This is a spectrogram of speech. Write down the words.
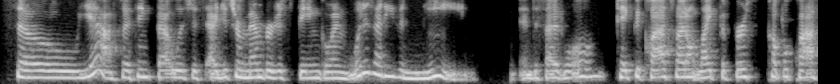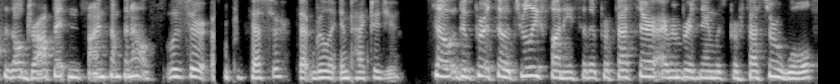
So, yeah, so I think that was just, I just remember just being going, what does that even mean? And decided, well, take the class. If I don't like the first couple classes, I'll drop it and find something else. Was there a professor that really impacted you? So the so it's really funny. So the professor, I remember his name was Professor Wolf.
